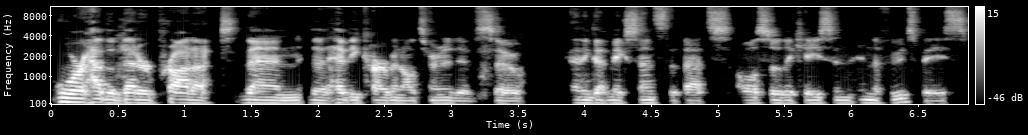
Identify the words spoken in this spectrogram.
or have a better product than the heavy carbon alternatives. So I think that makes sense that that's also the case in, in the food space.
